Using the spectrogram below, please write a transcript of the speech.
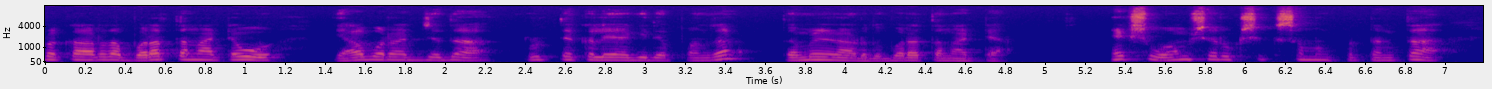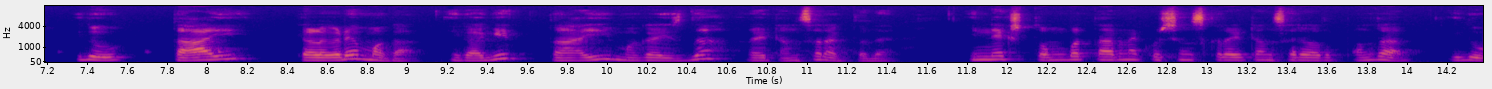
ಪ್ರಕಾರದ ಭರತನಾಟ್ಯವು ಯಾವ ರಾಜ್ಯದ ನೃತ್ಯ ಕಲೆಯಾಗಿದೆಯಪ್ಪ ಅಂದ್ರೆ ತಮಿಳುನಾಡು ಭರತನಾಟ್ಯ. ನೆಕ್ಸ್ಟ್ ವಂಶವೃಕ್ಷಕ್ಕೆ ಸಂಬಂಧಪಟ್ಟಂತ ಇದು ತಾಯಿ ಕೆಳಗಡೆ ಮಗ. ಹೀಗಾಗಿ ತಾಯಿ, ಮಗ ಇಸ್ ದ ರೈಟ್ ಆನ್ಸರ್ ಆಗ್ತದೆ. ಇನ್ ನೆಕ್ಸ್ಟ್ ತೊಂಬತ್ತಾರನೇ ಕ್ವಶನ್ಸ್ಗೆ ರೈಟ್ ಆನ್ಸರ್ ಯಾವುದಪ್ಪ ಅಂದ್ರೆ ಇದು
